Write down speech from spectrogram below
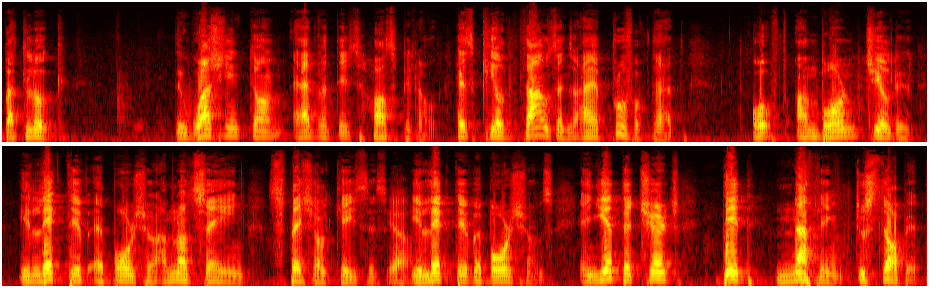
but look, the Washington Adventist Hospital has killed thousands, I have proof of that, of unborn children, elective abortion. I'm not saying special cases, yeah. elective abortions. And yet the church did nothing to stop it.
